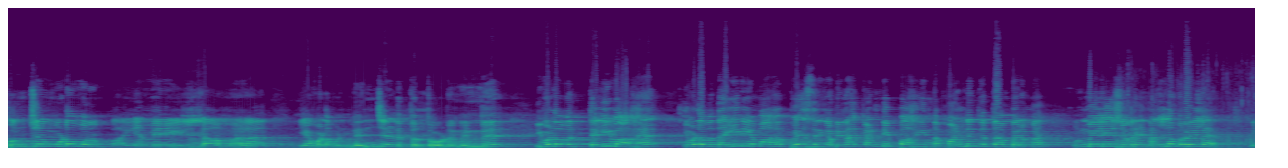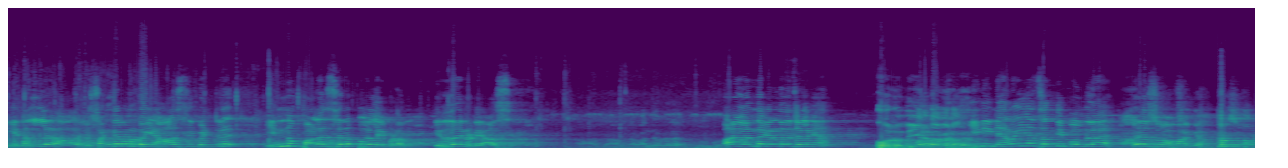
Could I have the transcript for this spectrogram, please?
கொஞ்சம் கூட ஒரு பயமே இல்லாம எவ்வளவு நெஞ்செழுத்தத்தோடு நின்று இவ்வளவு தெளிவாக இவ்வளவு தைரியமாக பேசுறீங்க அப்படின்னா கண்டிப்பாக இந்த மண்ணுக்கு தான் பெருமை. உண்மையிலேயே சொல்றேன் நல்ல முறையில நீங்க நல்ல சங்கரனுடைய ஆசை பெற்று இன்னும் பல சிறப்புகளை படணும் இதுதான் என்னுடைய ஆசை. வாங்க வந்த என்ன சொல்லுங்க. ஒரு இனி நிறைய சந்திப்போம்ல. பேசுவோம் வாங்க. பேசுவோம்.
